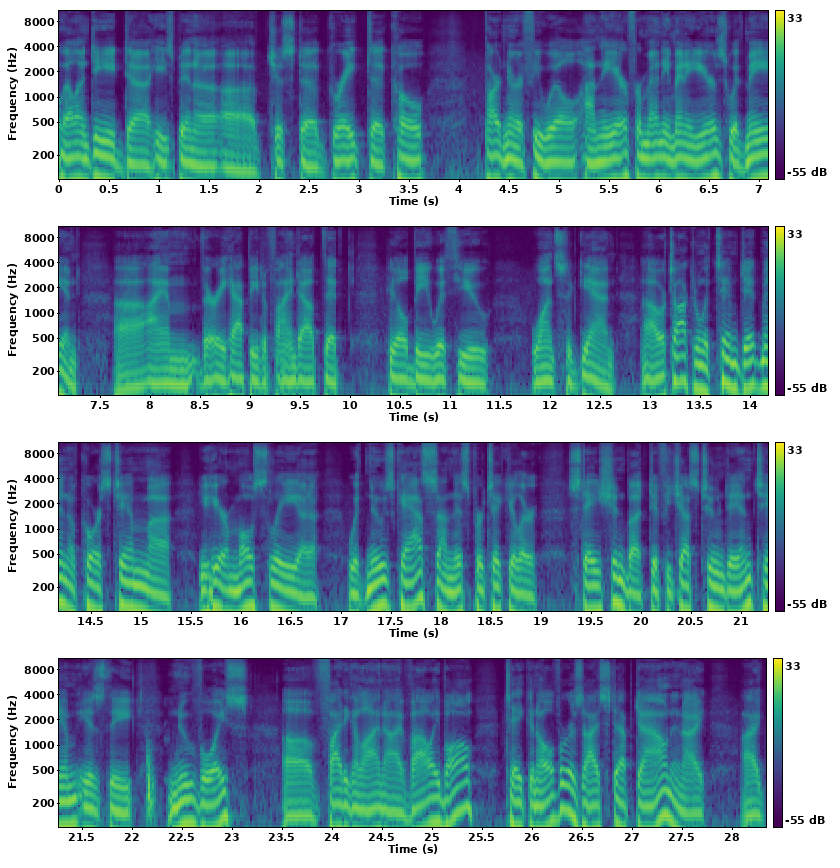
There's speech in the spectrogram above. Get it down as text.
Well, indeed, uh, he's been a, a, just a great uh, co partner, if you will, on the air for many, many years with me, and uh, I am very happy to find out that he'll be with you once again. Uh, we're talking with Tim Ditman. Of course, Tim, uh, you hear mostly uh, with newscasts on this particular station, but if you just tuned in, Tim is the new voice of Fighting Illini volleyball, taking over as I step down, and I, I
